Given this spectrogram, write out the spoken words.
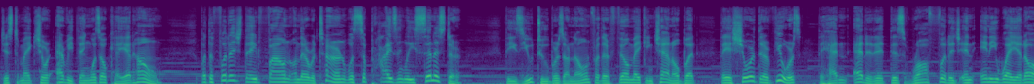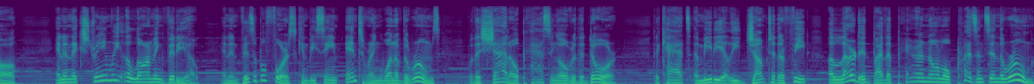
just to make sure everything was okay at home. But the footage they'd found on their return was surprisingly sinister. These YouTubers are known for their filmmaking channel, but they assured their viewers they hadn't edited this raw footage in any way at all. In an extremely alarming video, an invisible force can be seen entering one of the rooms, with a shadow passing over the door. The cats immediately jump to their feet, alerted by the paranormal presence in the room.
